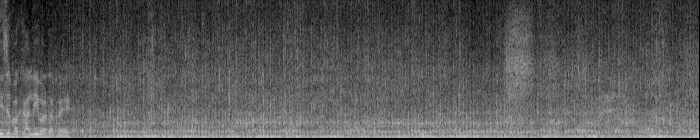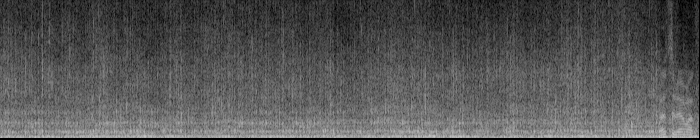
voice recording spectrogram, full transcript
ist aber kein Leber dabei. Also werden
